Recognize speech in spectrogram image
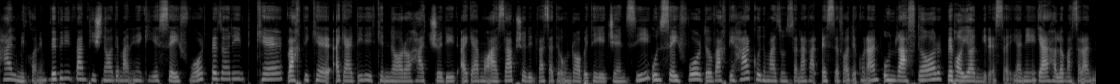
حل می‌کنیم؟ ببینید من پیشنهاد من اینه که یه سیف ورد بذارید که وقتی که اگر دیدید که ناراحت شدید اگر معذب شدید وسط اون رابطه جنسی اون سیف ورد و وقتی هر کدوم از اون سه نفر استفاده کنن اون رفتار به پایان می‌رسه. یعنی اگر حالا مثلا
